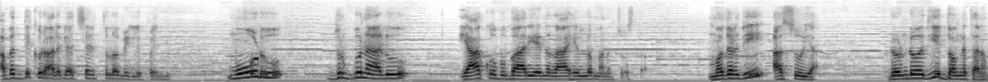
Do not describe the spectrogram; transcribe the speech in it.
అబద్ధికురాలుగా చరిత్రలో మిగిలిపోయింది. మూడు దుర్గుణాలు యాకోబు భార్య అయిన రాహేల్లో మనం చూస్తాం. మొదటిది అసూయ రెండోది దొంగతనం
